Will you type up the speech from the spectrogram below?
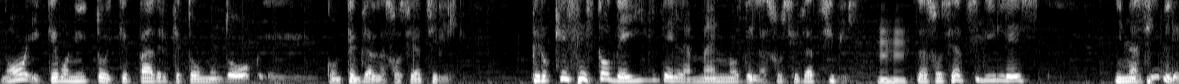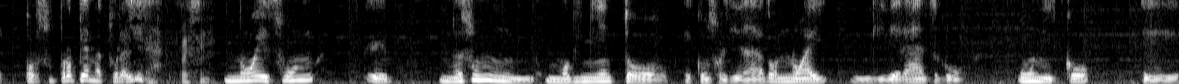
¿no? Y qué bonito y qué padre que todo el mundo eh, contempla la sociedad civil. Pero ¿qué es esto de ir de la mano de la sociedad civil? La sociedad civil es inacible por su propia naturaleza. Pues no es un eh, no es un movimiento eh, consolidado, no hay liderazgo único eh,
